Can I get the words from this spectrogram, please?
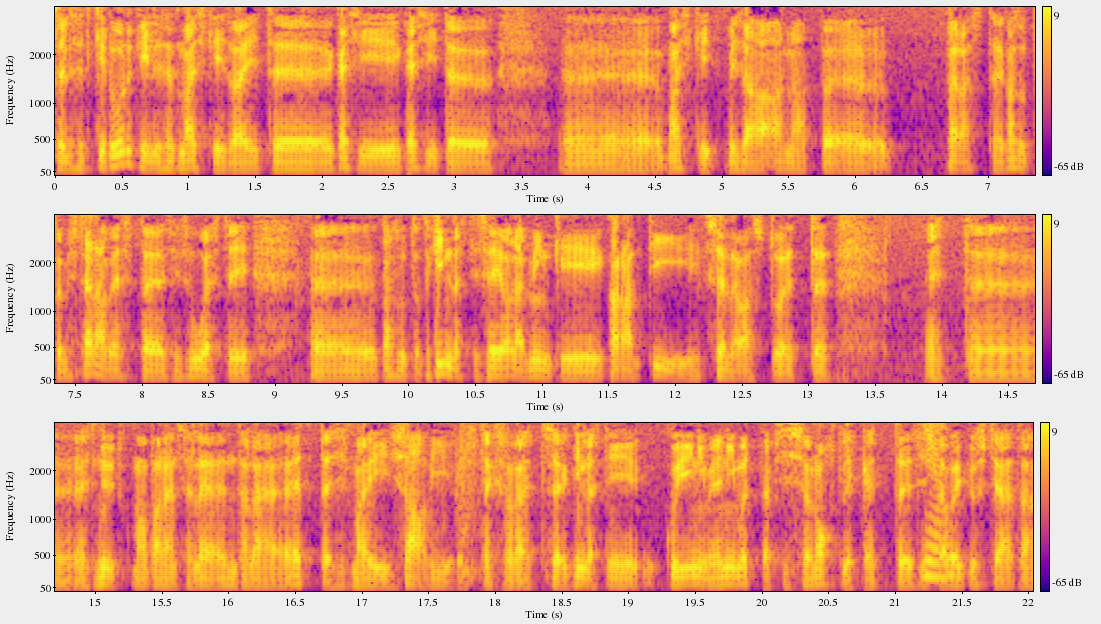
sellised kirurgilised maskid, vaid käsi, käsitöö maskid, mida annab pärast kasutamist ära pesta ja siis uuesti äh, kasutada. kindlasti see ei ole mingi garantii selle vastu, et et, äh, et nüüd, kui ma panen selle endale ette, siis ma ei saa viirust, eks ole, et see kindlasti, kui inimene nii mõtleb, siis see on ohtlik, et siis ja. ta võib just jääda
